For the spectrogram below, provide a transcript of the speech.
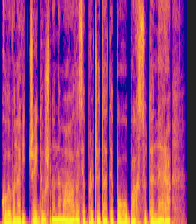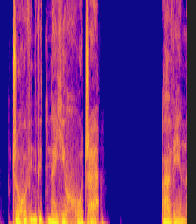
коли вона відчайдушно намагалася прочитати по губах сутенера, чого він від неї хоче. А він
